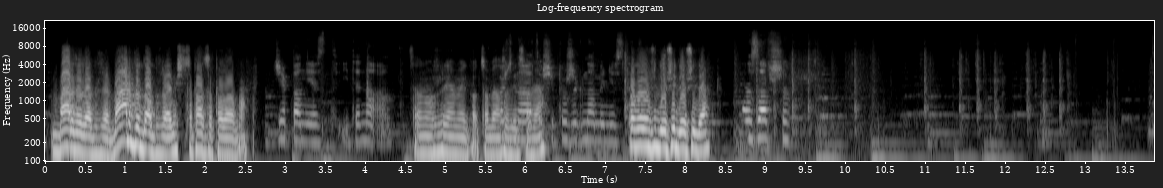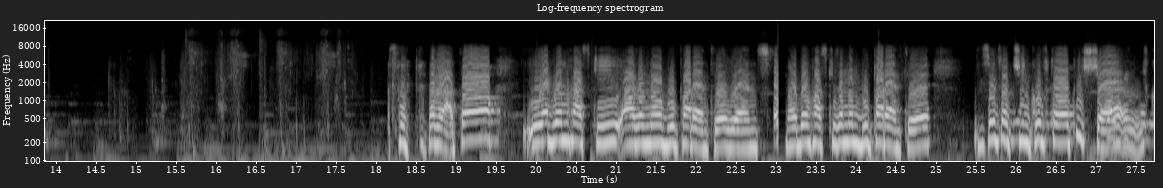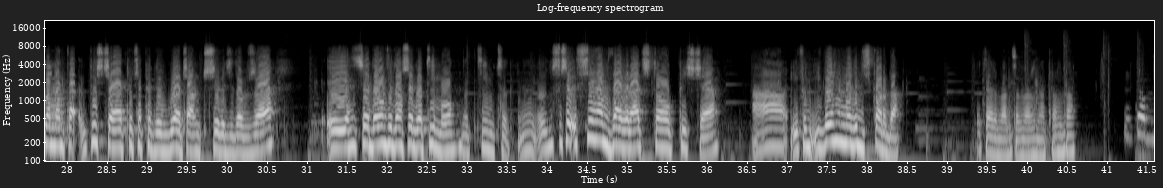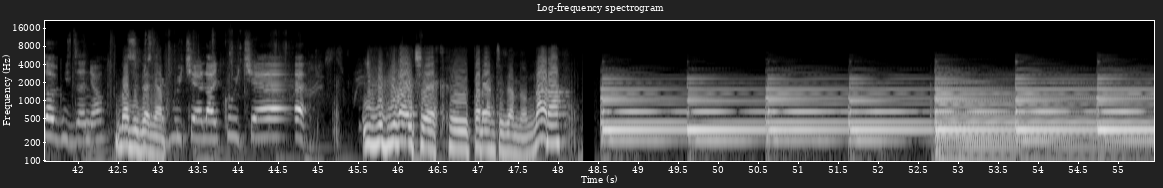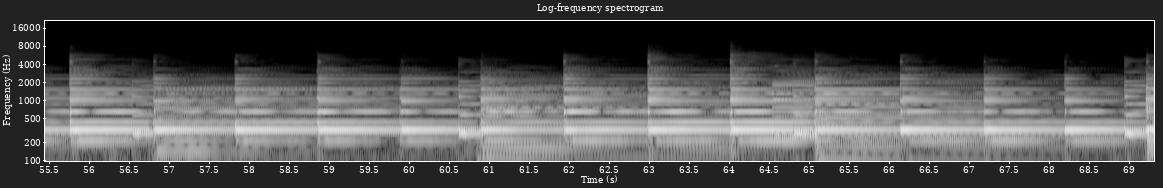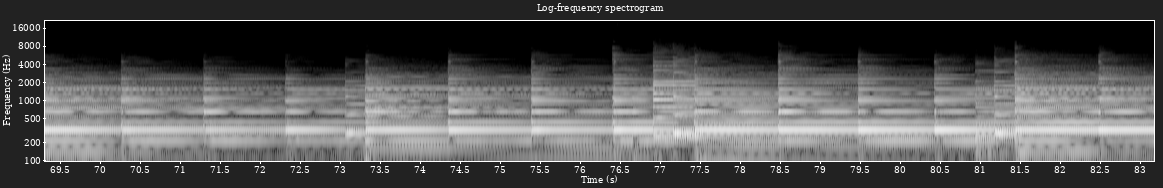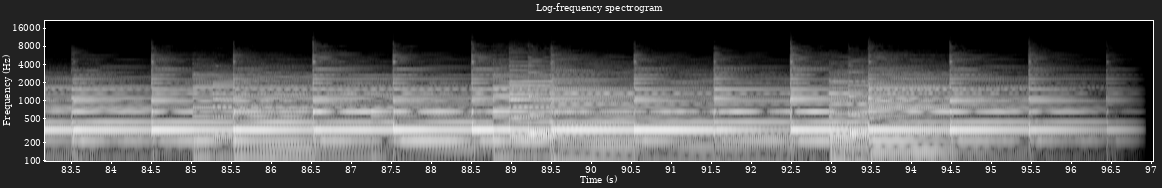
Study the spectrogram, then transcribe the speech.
Bardzo dobrze, bardzo dobrze, mi się to bardzo podoba. Gdzie pan jest? Idę na A. Go, co będzie Chodź na A, widzowie. to się pożegnamy niestety. To już idę, już idę, już idę. Na zawsze. Dobra, to ja byłem Husky, a ze mną był Parenty, więc... No ja byłem Husky, ze mną był Parenty. Tysiącu odcinków to piszcie w komentarzach, piszcie, piszcie pewnie w górę, czy będzie dobrze. I jak chcecie dołączyć do naszego teamu, no team, co... Chcecie nam zagrać, to piszcie. A, i, i na mojego Discorda. To też bardzo ważne, prawda? No to do widzenia. Do widzenia. Subskrybujcie, lajkujcie. I wygrywajcie jak y, Parenty ze mną. Nara!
